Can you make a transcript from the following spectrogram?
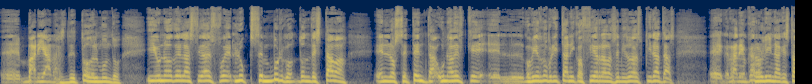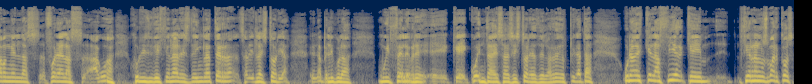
eh, variadas de todo el mundo. Y una de las ciudades fue Luxemburgo, donde estaba en los 70, una vez que el gobierno británico cierra las emisoras piratas eh, Radio Carolina que estaban en las fuera de las aguas jurisdiccionales de Inglaterra, sabéis la historia, hay una película muy célebre eh, que cuenta esas historias de las radios piratas. Una vez que la que cierran los barcos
